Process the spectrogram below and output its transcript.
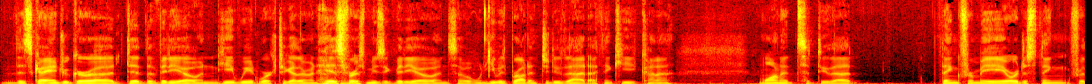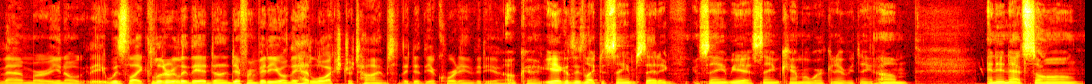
this guy Andrew Gura did the video and he we had worked together on his first music video and so when he was brought in to do that I think he kind of wanted to do that thing for me or just thing for them or you know it was like literally they had done a different video and they had a little extra time so they did the accordion video Okay, yeah, because it's like the same setting, same yeah, same camera work and everything. Um, and in that song,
